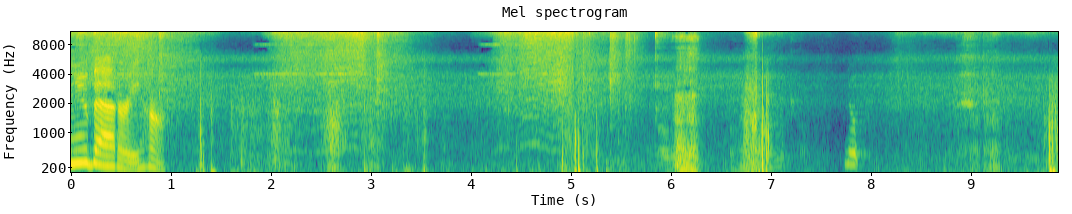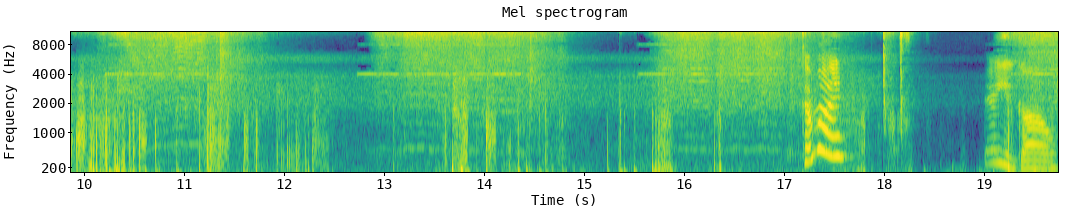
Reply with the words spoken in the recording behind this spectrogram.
new battery, huh? Nope. Come on. There you go.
